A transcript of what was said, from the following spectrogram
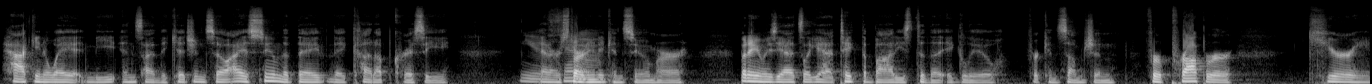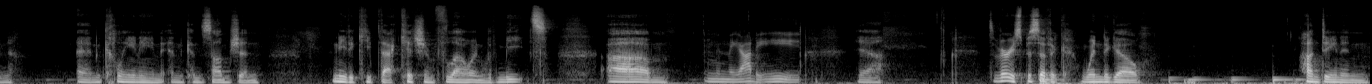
hacking away at meat inside the kitchen. So i assume that they they cut up chrissy You and are starting to consume her. But anyways yeah it's like yeah take the bodies to the igloo for consumption for proper curing and cleaning and consumption. Need to keep that kitchen flowing with meats um I mean, they got to eat. yeah. It's a very specific Wendigo hunting and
